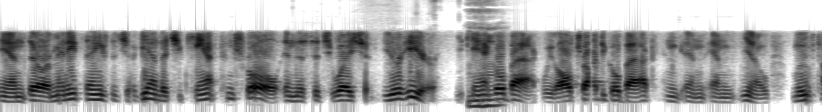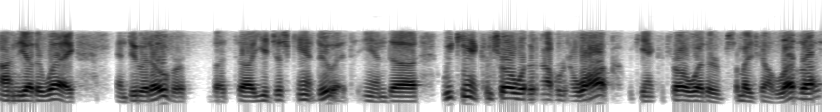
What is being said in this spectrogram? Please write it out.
and there are many things that you, again that you can't control in this situation. You're here. You can't mm-hmm. go back. We've all tried to go back and, and and you know move time the other way and do it over, but uh, you just can't do it. And uh, we can't control whether or not we're going to walk. We can't control whether somebody's going to love us.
